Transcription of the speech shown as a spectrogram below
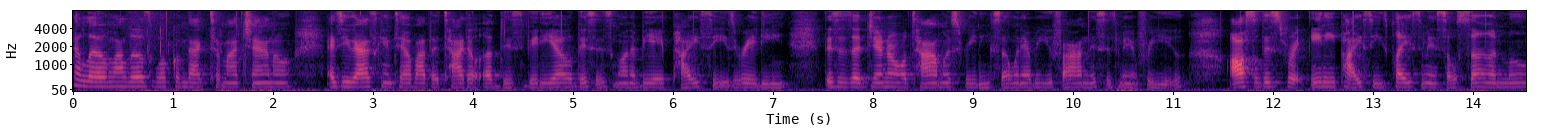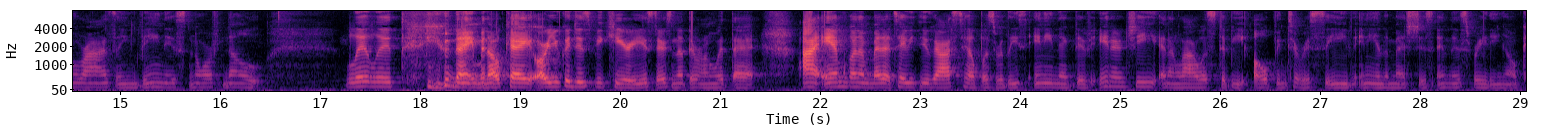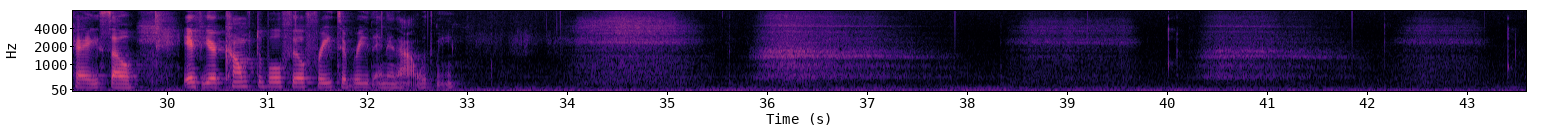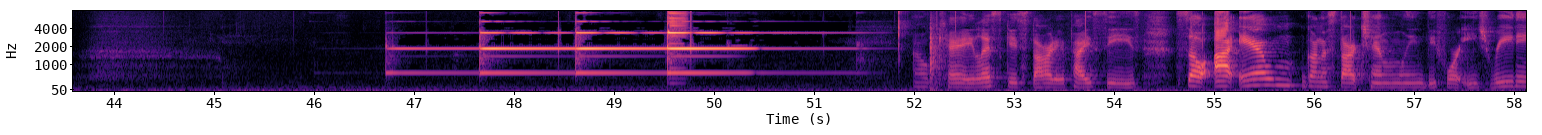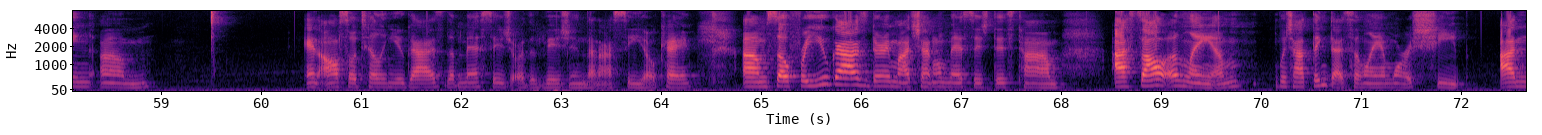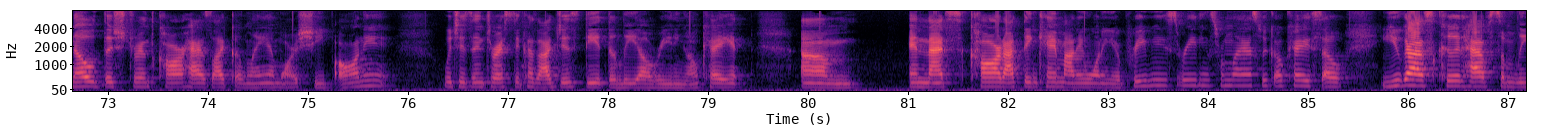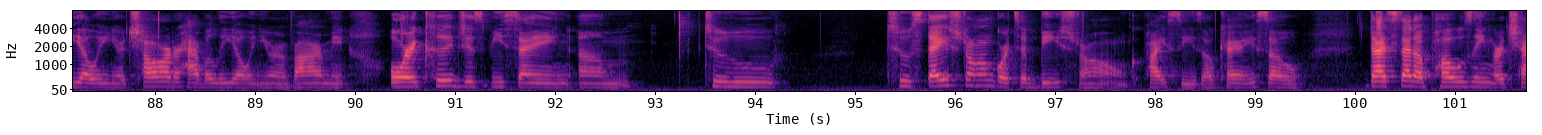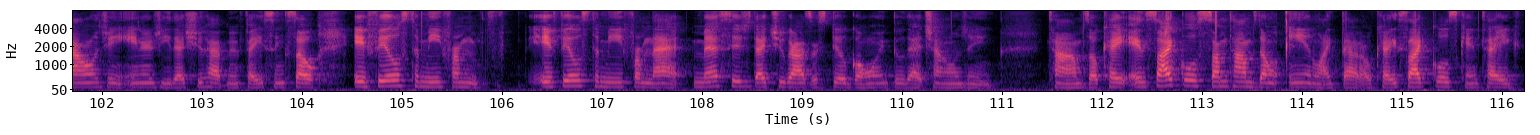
Hello my loves, welcome back to my channel. As you guys can tell by the title of this video, this is going to be a Pisces reading. This is a general timeless reading, so whenever you find this is meant for you. Also, this is for any Pisces placement, so Sun, Moon, Rising, Venus, North Node, Lilith, you name it, okay? Or you could just be curious. There's nothing wrong with that. I am going to meditate with you guys to help us release any negative energy and allow us to be open to receive any of the messages in this reading, okay? So if you're comfortable, feel free to breathe in and out with me. Okay, let's get started, Pisces. So I am going to start channeling before each reading um, and also telling you guys the message or the vision that I see, okay? Um, so for you guys during my channel message this time, I saw a lamb, which I think that's a lamb or a sheep. I know the strength card has like a lamb or a sheep on it, which is interesting because I just did the Leo reading, okay? Um, and that's card I think came out in one of your previous readings from last week. Okay, so you guys could have some Leo in your chart or have a Leo in your environment, or it could just be saying um, to to stay strong or to be strong, Pisces. Okay, so that's that opposing or challenging energy that you have been facing. So it feels to me from it feels to me from that message that you guys are still going through that challenging times, okay? And cycles sometimes don't end like that, okay? Cycles can take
